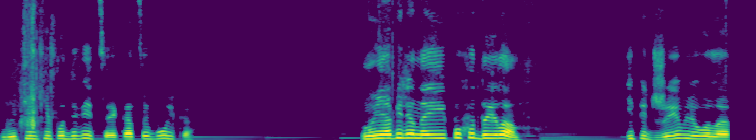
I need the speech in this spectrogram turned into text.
Ви тільки подивіться, яка цибулька. Ну, я біля неї походила, і підживлювала,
